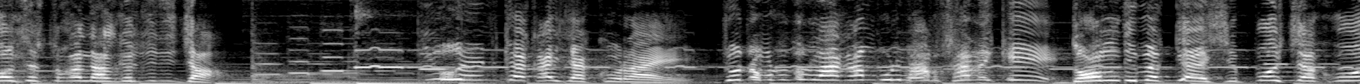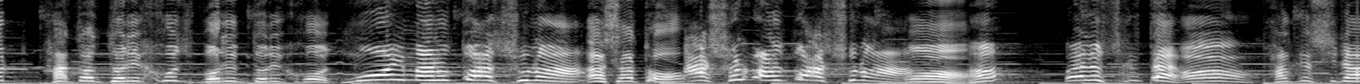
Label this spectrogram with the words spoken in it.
পঞ্চাছ টকা নালগে যদি যা। কিয় এনেকা কাইজা কৰাই। য'ত মতে লাগাম বুলি ভাবছা নেকি? দম দিবে কি আহিছে? পইচা ক'ত? হাতত ধৰি খোজ ভৰিত ধৰি খোজ। মই মানুহটো আছো না। আছা তো। আসল মানুহটো আছো না। অ। ঐ, লুজ কেৰেক্টাৰ, ভালকে চিধা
